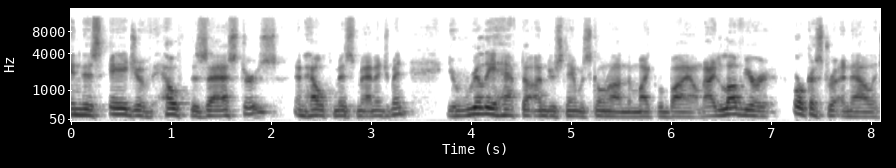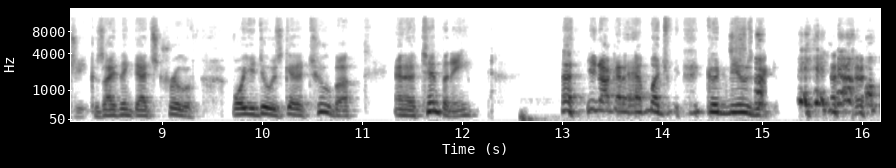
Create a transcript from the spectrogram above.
in this age of health disasters and health mismanagement, you really have to understand what's going on in the microbiome. I love your orchestra analogy because I think that's true. If, if all you do is get a tuba and a timpani, you're not going to have much good music. no.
